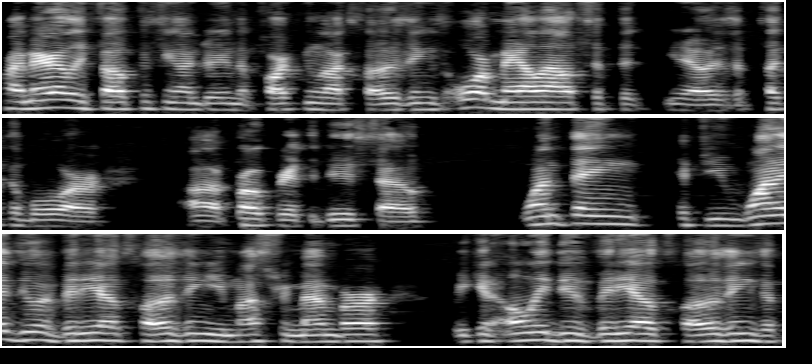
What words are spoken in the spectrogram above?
primarily focusing on doing the parking lot closings or mail outs if it you know is applicable or uh, appropriate to do so. One thing, if you want to do a video closing, you must remember we can only do video closings if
